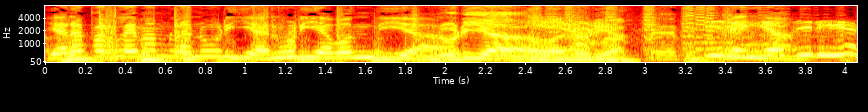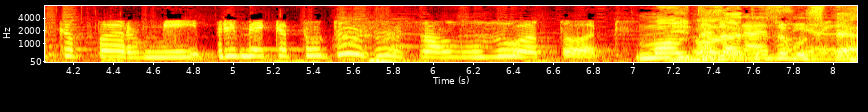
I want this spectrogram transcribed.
I ara parlem amb la Núria. Núria, bon dia. Núria! Hola, Núria. Mira, jo diria que per mi, primer que tot, us saludo a tots. I Moltes nosaltres a gràcies. vostè.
